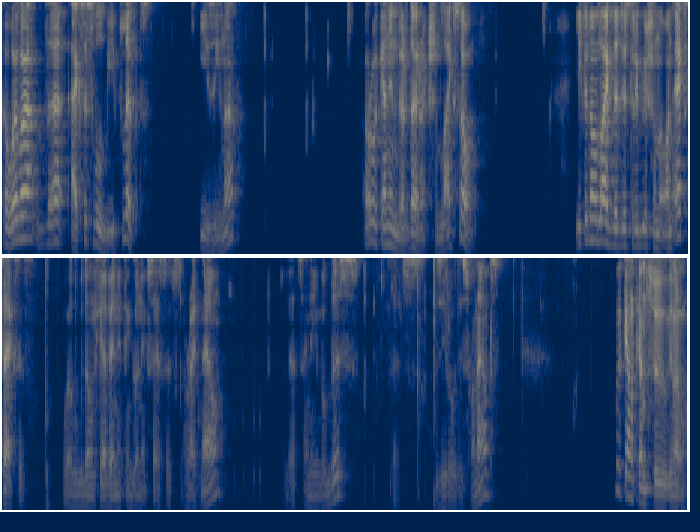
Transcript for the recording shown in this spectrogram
However, the axis will be flipped. Easy enough. Or we can invert direction like so. If you don't like the distribution on x-axis, well, we don't have anything on x-axis right now. Let's enable this. Let's zero this one out. We can come to, you know,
